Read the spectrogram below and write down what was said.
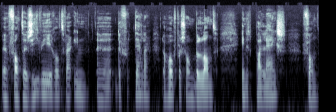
een fantasiewereld waarin uh, de verteller, de hoofdpersoon, belandt in het paleis van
